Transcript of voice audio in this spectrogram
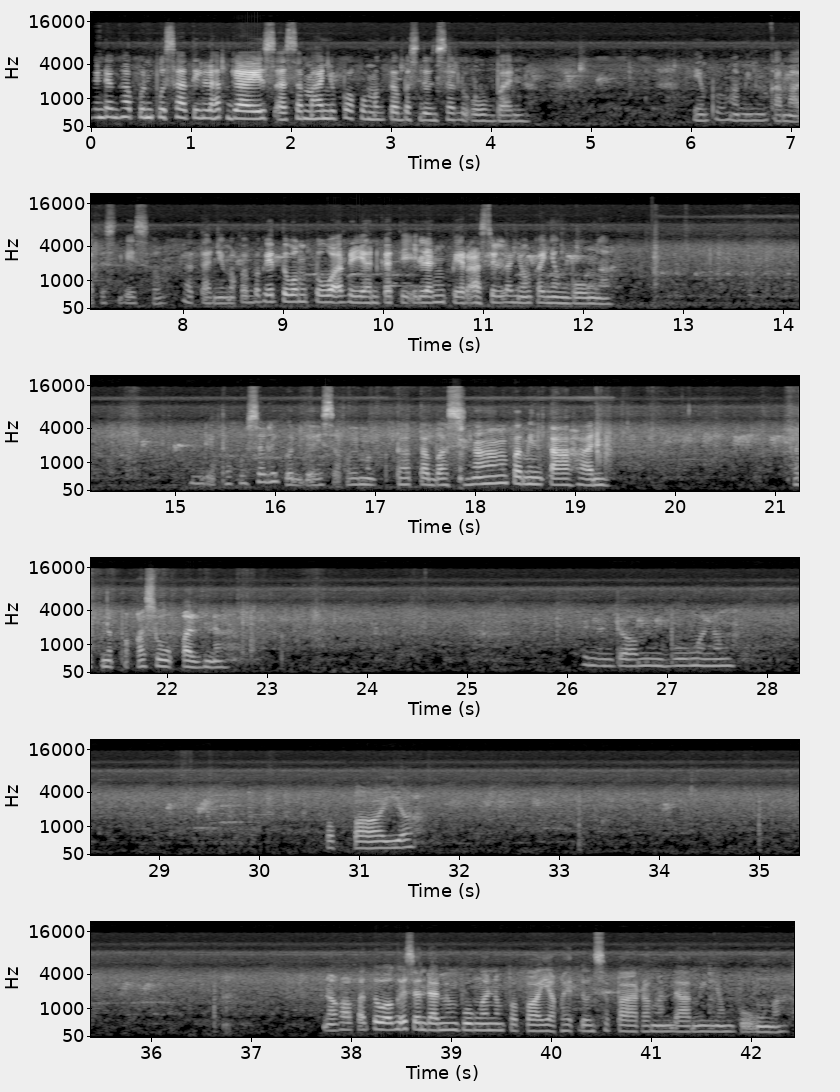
Magandang hapon po sa ating lahat guys. Ah, samahan niyo po ako magtabas doon sa looban. Yan po ang aming kamatis guys. Oh. Natanim ako. Bagay tuwang-tuwa riyan. Kati ilang piraso lang yung kanyang bunga. Dito ko sa likod guys. Ako yung magtatabas ng pamintahan. At napakasukal na. Yan ang daming bunga ng papaya. Nakakatuwa guys, ang daming bunga ng papaya kahit doon sa parang ang dami niyang bunga.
